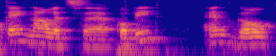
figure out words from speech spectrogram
Okay, now let's uh, copy it and go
